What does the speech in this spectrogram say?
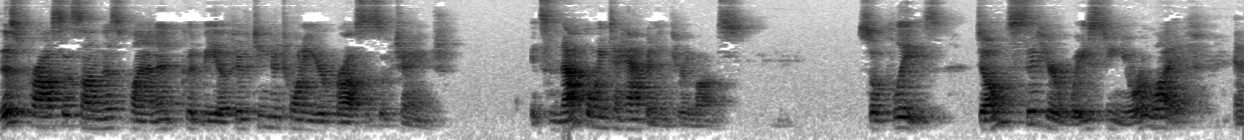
This process on this planet could be a 15 to 20 year process of change. It's not going to happen in three months. So please, don't sit here wasting your life and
